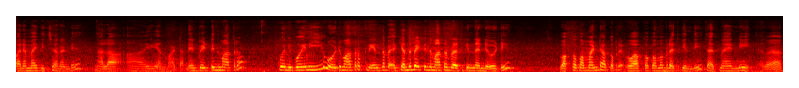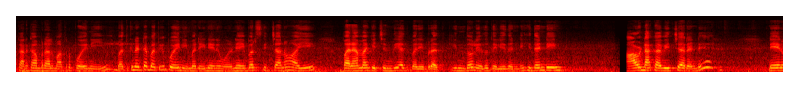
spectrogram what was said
పని అమ్మాయికి ఇచ్చానండి. అలా ఇది అనమాట నేను పెట్టింది మాత్రం కొన్ని పోయినాయి ఒకటి మాత్రం కింద కింద పెట్టింది మాత్రం బ్రతికిందండి ఒకటి. ఒక్క కొమ్మ అంటే ఒక్క ఒక్క కొమ్మ బ్రతికింది. తత్మయన్ని కనకాంబరాలు మాత్రం పోయినాయి. బతికినట్టే బతికిపోయినాయి. మరి నేను నైబర్స్కి ఇచ్చాను అవి పరామాకి ఇచ్చింది అది మరి బ్రతికిందో లేదో తెలియదండి. ఇదండి. ఆవిడ నాకు అవి ఇచ్చారండి. నేను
